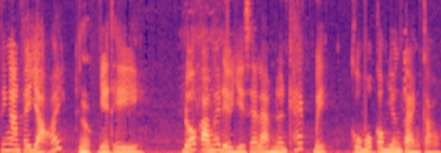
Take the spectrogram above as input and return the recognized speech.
tiếng Anh phải giỏi dạ. vậy thì đố con cái điều gì sẽ làm nên khác biệt của một công dân toàn cầu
